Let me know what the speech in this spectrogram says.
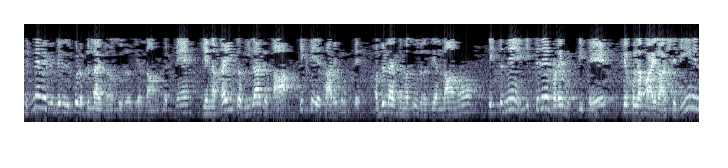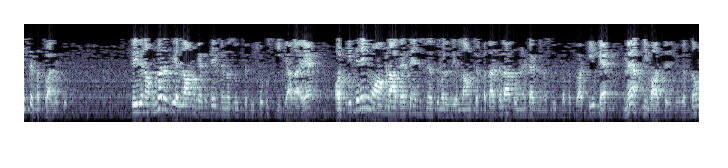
پھرنے میں بھی بالکل عبداللہ ابن مسعود رضی اللہ عنہ لگتے ہیں۔ یہ نقی قبیلہ جو تھا، اس کے یہ سارے لوگ تھے۔ عبداللہ ابن مسعود رضی اللہ عنہ اتنے اتنے بڑے مفتی تھے کہ خلفائے راشدین ان سے فتوا لیتے تھے۔ سیدنا عمر رضی اللہ عنہ کہتے تھے، ابن مسعود سے پوچھو اس کی کیا رائے ہے؟ اور کتنے معاملات ایسے ہیں جس میں عمر رضی اللہ عنہ جب پتا چلا تو انہوں نے کہا ابن مسعود کا فتوا ٹھیک ہے، میں اپنی بات سے رجوع کرتا ہوں۔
